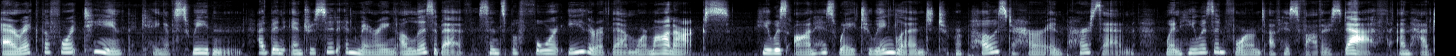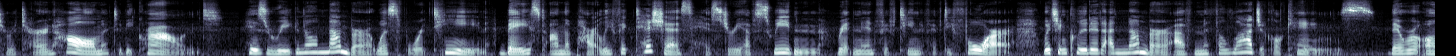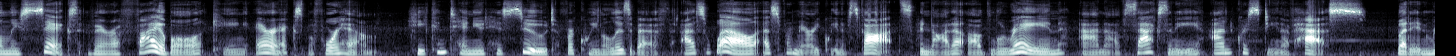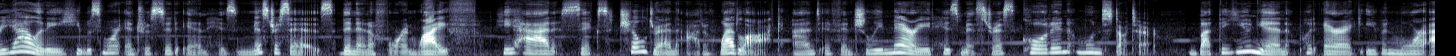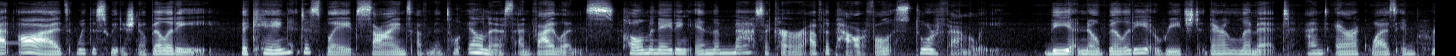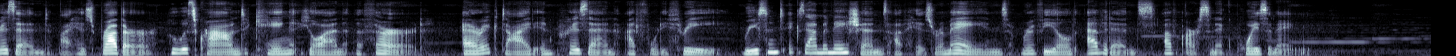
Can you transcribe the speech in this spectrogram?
Eric XIV, King of Sweden, had been interested in marrying Elizabeth since before either of them were monarchs. He was on his way to England to propose to her in person when he was informed of his father's death and had to return home to be crowned his regnal number was 14, based on the partly fictitious History of Sweden, written in 1554, which included a number of mythological kings. There were only six verifiable King Erics before him. He continued his suit for Queen Elizabeth, as well as for Mary Queen of Scots, Renata of Lorraine, Anna of Saxony, and Christine of Hesse but in reality, he was more interested in his mistresses than in a foreign wife. He had six children out of wedlock and eventually married his mistress, Karin Månsdotter. But the union put Eric even more at odds with the Swedish nobility. The king displayed signs of mental illness and violence, culminating in the massacre of the powerful Sture family. The nobility reached their limit, and Eric was imprisoned by his brother, who was crowned King Johan III. Eric died in prison at 43. Recent examinations of his remains revealed evidence of arsenic poisoning.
